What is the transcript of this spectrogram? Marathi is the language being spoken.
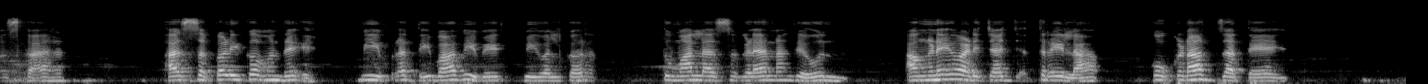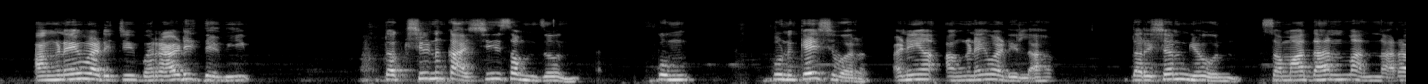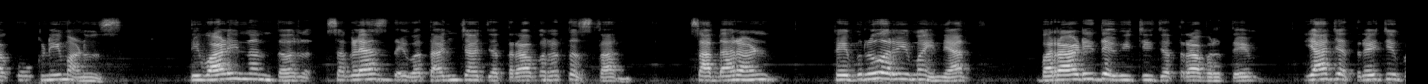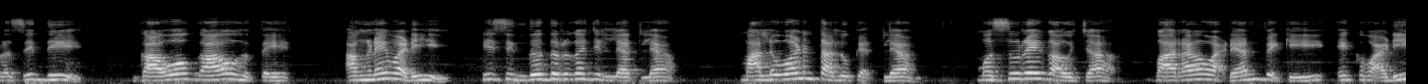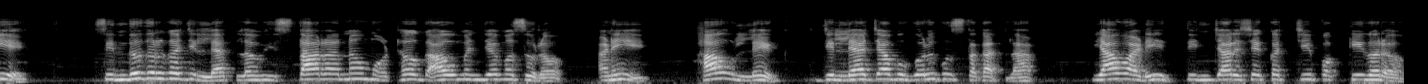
नमस्कार. आज सकाळीकमध्ये मी प्रतिभा विवेक बिवलकर तुम्हाला सगळ्यांना घेऊन आंगणेवाडीच्या जत्रेला कोकणात जाते. आंगणेवाडीची भराडी देवी दक्षिण काशी समजून कुं कुणकेश्वर आणि आंगणेवाडीला दर्शन घेऊन समाधान मानणारा कोकणी माणूस दिवाळीनंतर सगळ्याच देवतांच्या जत्रा भरत असतात. साधारण फेब्रुवारी महिन्यात भराडी देवीची जत्रा भरते. या जत्रेची प्रसिद्धी गावोगाव होते. आंगणेवाडी ही सिंधुदुर्ग जिल्ह्यातल्या मालवण तालुक्यातल्या मसुरे गावच्या बारा वाड्यांपैकी एक वाडी आहे. सिंधुदुर्ग जिल्ह्यातलं विस्तारानं मोठं गाव म्हणजे मसुर. आणि हा उल्लेख जिल्ह्याच्या भूगोल पुस्तकातला. या वाडीत तीन चारशे कच्ची पक्की घरं.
